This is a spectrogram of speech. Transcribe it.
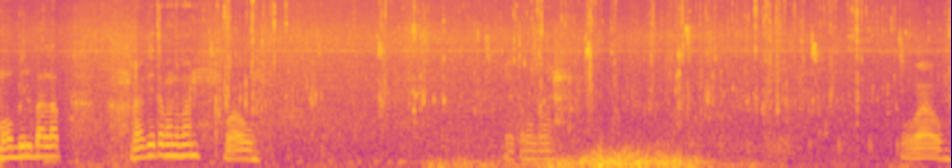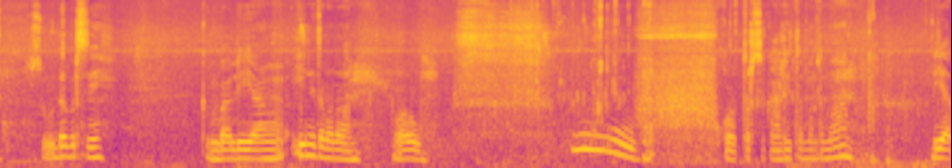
mobil balap lagi teman-teman. Wow. Ya teman-teman wow sudah bersih. Kembali yang ini teman-teman. Wow. Uh kotor sekali teman-teman. Lihat.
